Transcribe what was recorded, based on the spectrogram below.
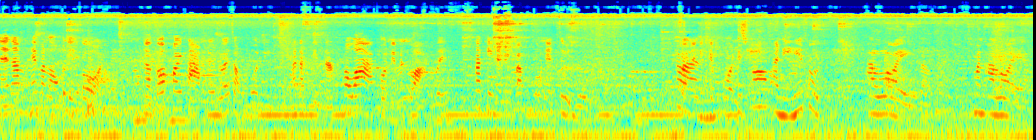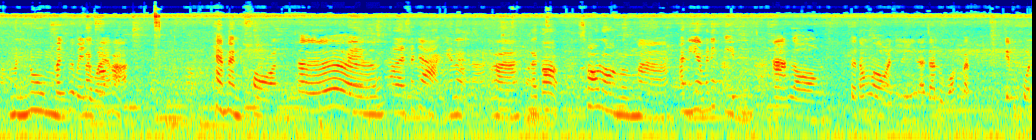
แนะนำให้มาลองกินก่อน แล้วก็ค่อยตามเลยด้วยสองคนถ้าจะกินนะ เพราะว่าตัวนี้มันหวานเลยถ้ากินอันนี้แบบพวกเนี้ยจืดเลยส่วนอันนี้เข้มข้นชอบอันนี้ที่สุด อร่อยแบบ มันอร่อยอะ มันนุ่มมันคือเมนูอะไรคะแฮมแอนคอนเออเป็นอะไรสักอย่างนี่แหละนะคะแล้วก็ชอบลองลงมา อันนี้ยังไม่ได้กิน อะลองเธอต้องลองอันนี้ แล้วจะรู้ว่าแบบเต็มข้น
